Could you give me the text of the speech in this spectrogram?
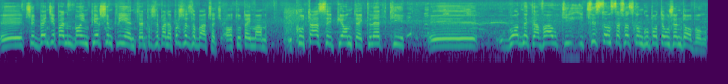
Y, czy będzie pan moim pierwszym klientem? Proszę pana, proszę zobaczyć. O, tutaj mam kutasy, piąte klepki, y, głodne kawałki i czystą staszowską głupotę urzędową.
